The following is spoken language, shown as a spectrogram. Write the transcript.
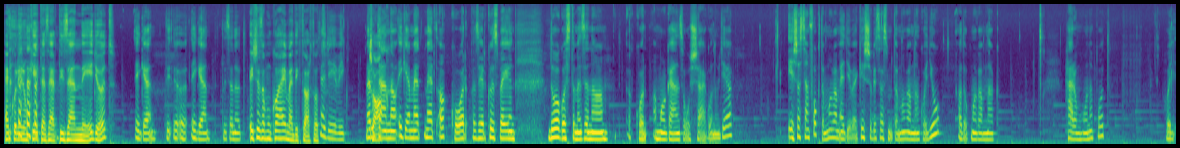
ekkor írunk 2014 5 Igen, igen, 15. és ez a munkahely meddig tartott? Egy évig. Mert Csak? utána, igen, mert, mert akkor azért közben én dolgoztam ezen a, akkor a magánzóságon, ugye? És aztán fogtam magam egy évvel később, és azt mondtam magamnak, hogy jó, adok magamnak három hónapot, hogy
